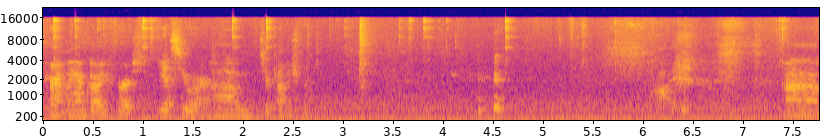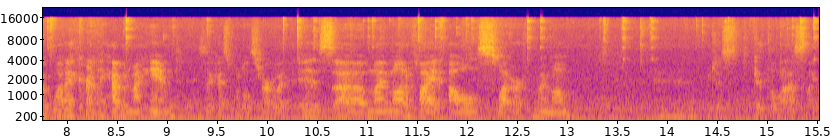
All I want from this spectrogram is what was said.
apparently I'm going first. Yes, you are. Um, It's your punishment. why? Uh, what I currently have in my hand, is I guess what I'll start with, is uh, my modified owl sweater from my mom. And just get the last like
